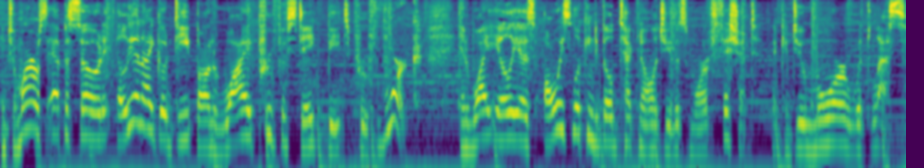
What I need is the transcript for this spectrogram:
In tomorrow's episode, Illia and I go deep on why proof of stake beats proof of work, and why Illia is always looking to build technology that's more efficient, that can do more with less.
